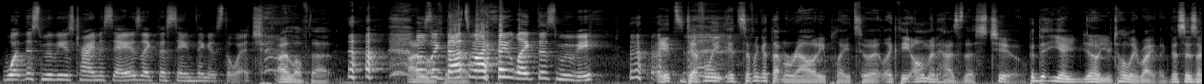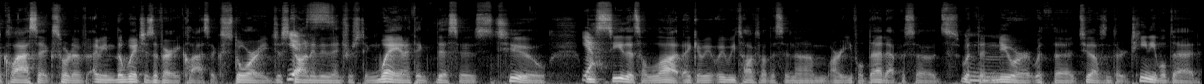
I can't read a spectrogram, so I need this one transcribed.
what this movie is trying to say is like the same thing as the witch. I love that. i was like that's why i like this movie it's definitely it's definitely got that morality play to it. Like the Omen has this too. But the, yeah, you know, you're totally right. Like this is a classic sort of. I mean, The Witch is a very classic story, just done in an interesting way, and I think this is too. Yeah. We see this a lot. Like I mean, we, we talked about this in um, our Evil Dead episodes with Mm-hmm. the newer with the 2013 Evil Dead.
